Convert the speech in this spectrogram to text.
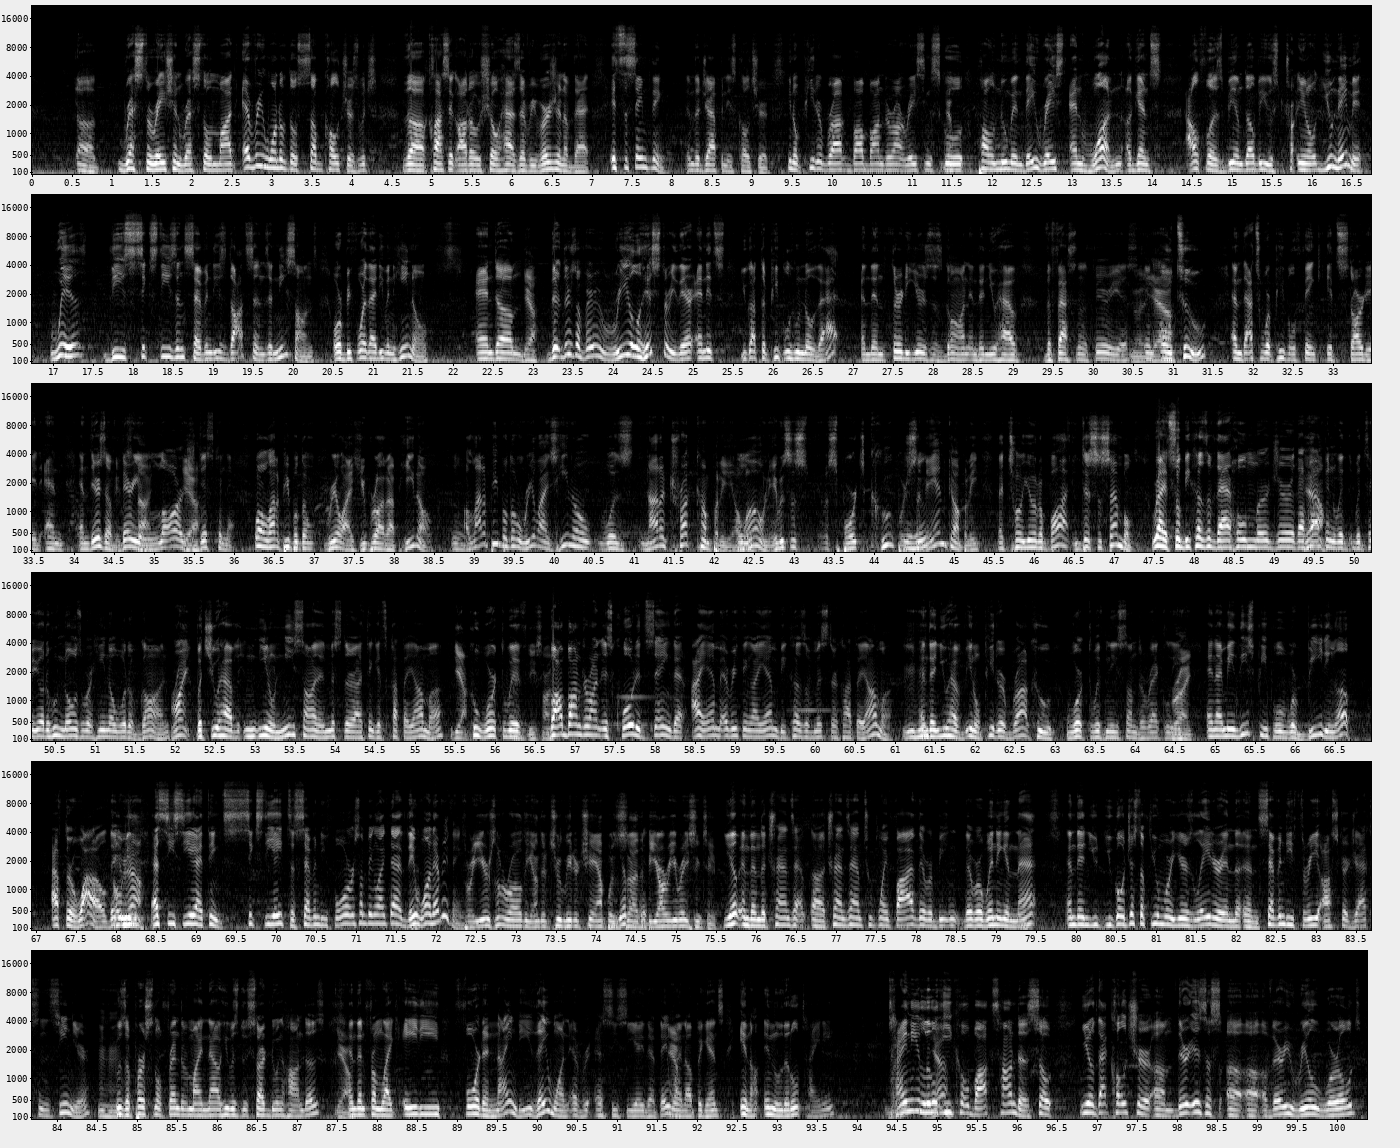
uh, restoration, resto mod, every one of those subcultures, which the classic auto show has every version of that. It's the same thing in the Japanese culture. You know, Peter Brock, Bob Bondurant Racing School, Paul Newman, they raced and won against Alfas, BMWs, you know, you name it, with these 60s and 70s Datsuns and Nissans, or before that, even Hino. And um, Yeah. there, there's a very real history there, and it's you got the people who know that, and then 30 years is gone, and then you have the Fast and the Furious Uh, in yeah. 02, and that's where people think it started, and and there's a very not. large Yeah. disconnect. Well, a lot of people don't realize. You brought up Hino. Mm. A lot of people don't realize Hino was not a truck company Mm. alone. It was a, sports coupe or Mm-hmm. sedan company that Toyota bought and disassembled. Right. So because of that whole merger that Yeah. happened with, with Toyota, who knows where Hino would have gone? Right. But you have you know Nissan and Mr. I think it's Katayama, Yeah. who worked with. Bob Bondurant is quoted saying that I am everything I am because of Mr. Katayama. Mm-hmm. And then you have you know Peter Brock who worked with Nissan directly. Right. And I mean these people were beating up. After a while, they Oh, I mean, yeah. SCCA I think sixty-eight to seventy-four or something like that. They won everything. Three years in a row, the under two liter champ was Yep. uh, the BRE racing team. Yep, and then the Trans uh, Trans Am 2.5, they were beating, they were winning in that. And then you, you go just a few more years later in the in 73, Oscar Jackson Sr., who's a personal friend of mine now. He was started doing Hondas, Yeah. and then from like 84 to 90, they won every SCCA that they Yeah. went up against in in little tiny, tiny little yeah. eco box Hondas. So you know that culture. Um, There is a very real world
